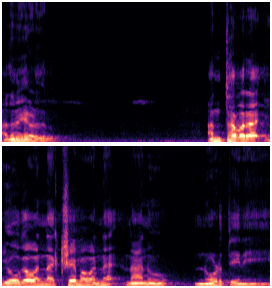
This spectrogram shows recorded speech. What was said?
ಅದನ್ನು ಹೇಳಿದರು. ಅಂಥವರ ಯೋಗವನ್ನು, ಕ್ಷೇಮವನ್ನು ನಾನು ನೋಡ್ತೀನಿ.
